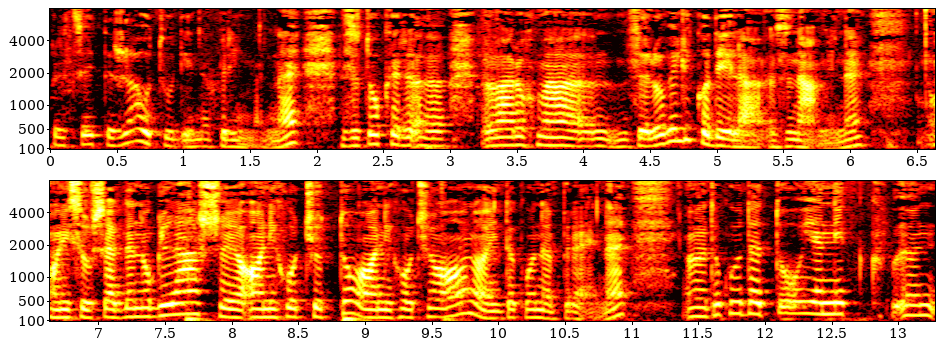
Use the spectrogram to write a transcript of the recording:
precej težav tudi, naprimer, ne? zato ker uh, varuh ima mm, zelo veliko dela z nami. Ne? Oni se vsak dan oglašajo, oni hočejo to, oni hočejo ono in tako naprej. Ne? Uh, tako da to je nek, eh,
